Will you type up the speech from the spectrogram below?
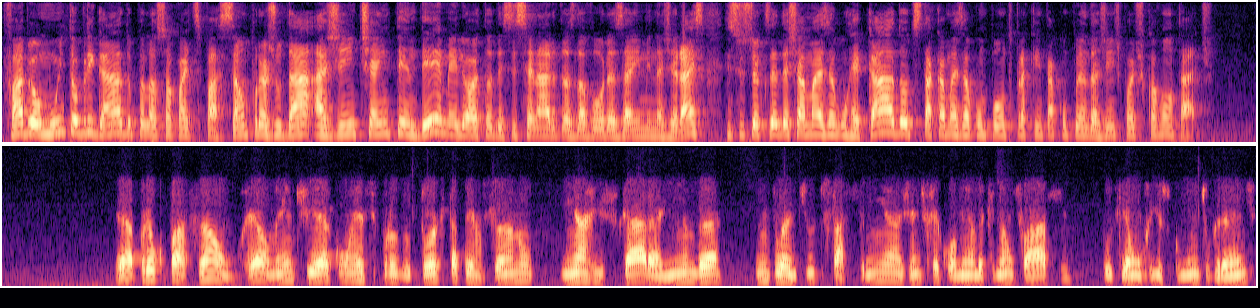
Fábio, muito obrigado pela sua participação, por ajudar a gente a entender melhor todo esse cenário das lavouras aí em Minas Gerais. E se o senhor quiser deixar mais algum recado ou destacar mais algum ponto para quem está acompanhando a gente, pode ficar à vontade. É, a preocupação realmente é com esse produtor que está pensando em arriscar ainda um plantio de safrinha, a gente recomenda que não faça, porque é um risco muito grande,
